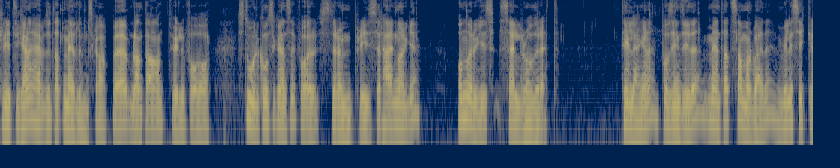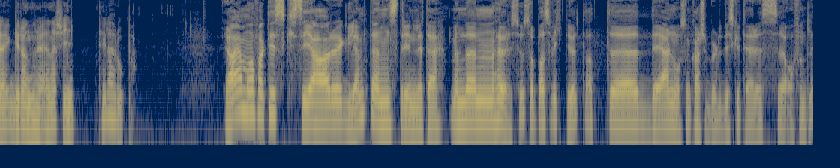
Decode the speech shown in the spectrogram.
Kritikerne hevdet at medlemskapet bl.a. ville få store konsekvenser for strømpriser her i Norge og Norges selvråderett. Tilhengerne på sin side mente at samarbeidet ville sikre grønnere energi til Europa. Ja, jeg må faktisk si jeg har glemt den striden litt, jeg. Men den høres jo såpass viktig ut at eh, det er noe som kanskje burde diskuteres eh, offentlig.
